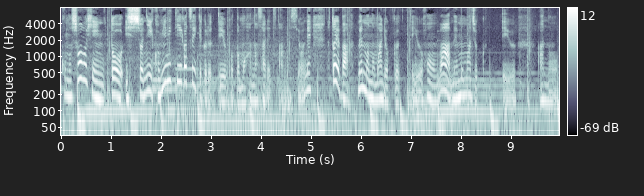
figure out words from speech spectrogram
この商品と一緒にコミュニティがついてくるっていうことも話されてたんですよね。例えば「メモの魔力」っていう本はメモ魔術っていうあの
